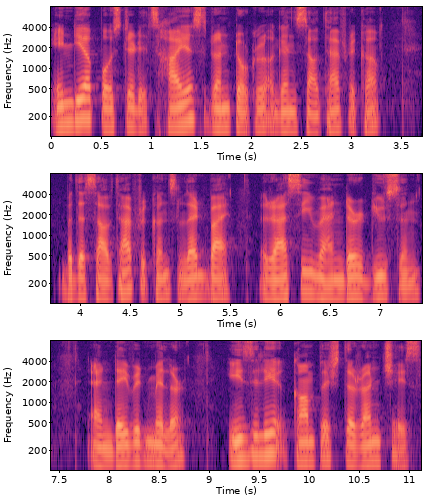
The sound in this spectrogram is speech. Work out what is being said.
India posted its highest run total against South Africa, but the South Africans, led by Rassie van der Dussen and David Miller, easily accomplished the run chase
